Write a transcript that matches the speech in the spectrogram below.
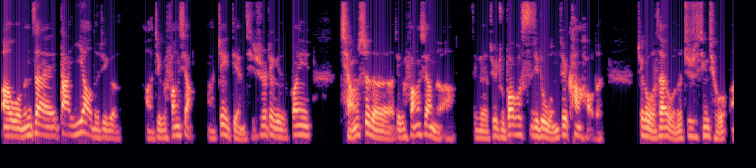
啊，我们在大医药的这个啊这个方向啊这一点，其实这个关于强势的这个方向的啊。这个追逐包括四季度我们最看好的，这个我在我的知识星球啊，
